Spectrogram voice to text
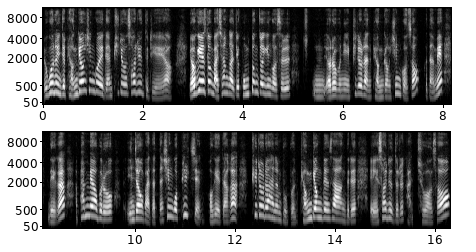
요거는 이제 변경 신고에 대한 필요 서류들이에요. 여기에도 마찬가지 공통적인 것을 음, 여러분이 필요로 하는 변경 신고서, 그다음에 내가 판매업으로 인정을 받았던 신고 필증, 거기에다가 필요로 하는 부분, 변경된 사항들의 예, 서류들을 갖추어서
